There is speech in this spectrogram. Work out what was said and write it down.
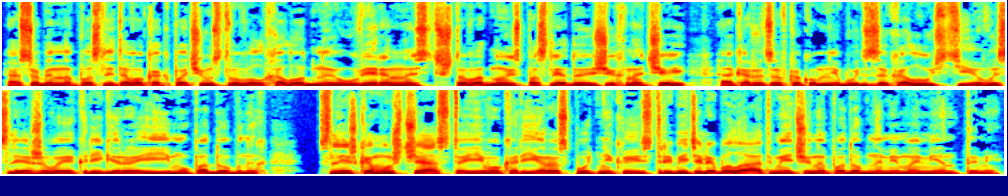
особенно после того, как почувствовал холодную уверенность, что в одну из последующих ночей окажется в каком-нибудь захолустье, выслеживая Кригера и ему подобных. Слишком уж часто его карьера спутника-истребителя была отмечена подобными моментами.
